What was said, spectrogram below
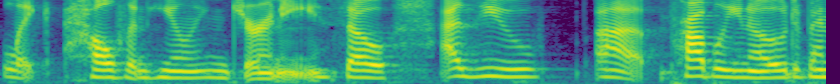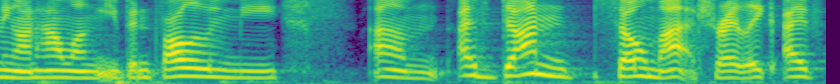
like health and healing journey. So as you uh, probably know, depending on how long you've been following me, um, I've done so much, right? Like I've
